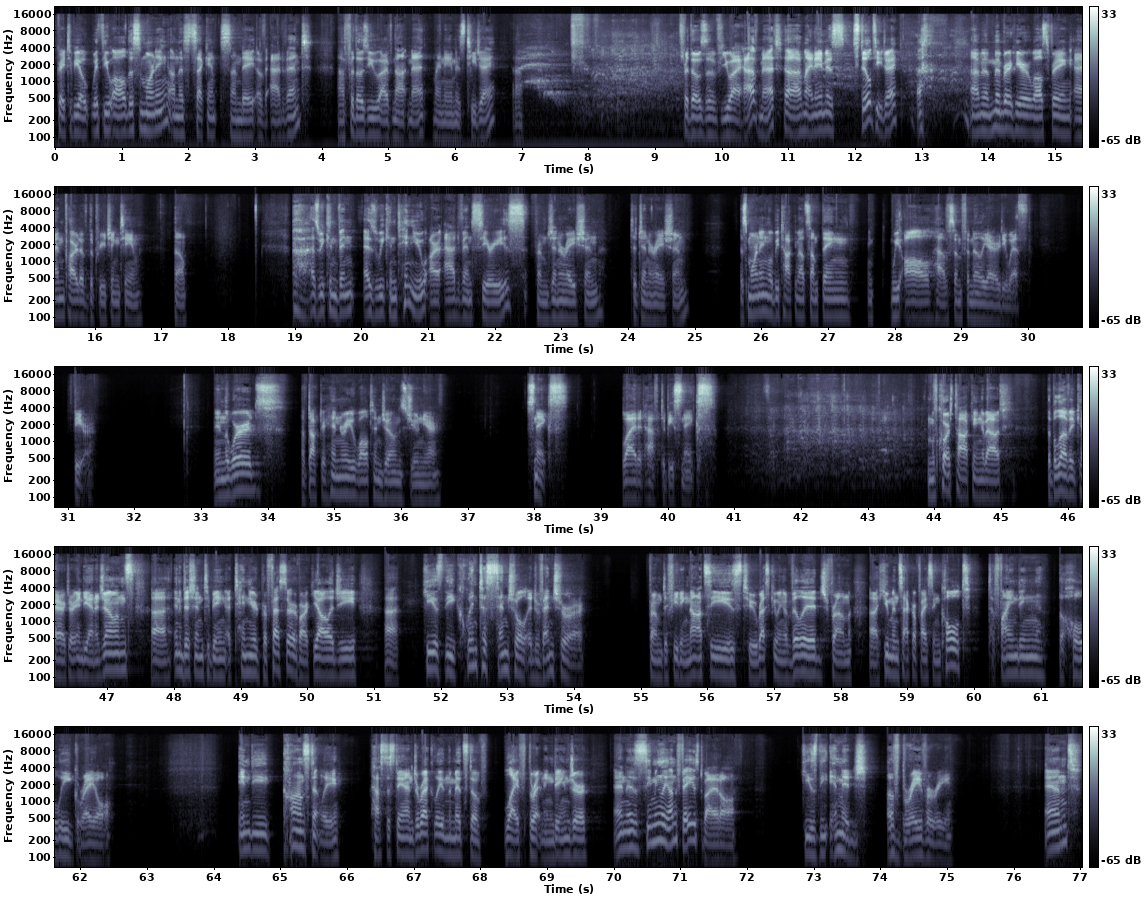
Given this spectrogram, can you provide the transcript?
It's great to be with you all this morning on this second Sunday of Advent. Uh, for those of you I've not met, my name is TJ. Uh, for those of you I have met, uh, my name is still TJ. I'm a member here at Wellspring and part of the preaching team. So, as we, convin- as we continue our Advent series from generation to generation, this morning we'll be talking about something we all have some familiarity with fear. In the words of Dr. Henry Walton Jones Jr., snakes. Why'd it have to be snakes? I'm, of course, talking about the beloved character Indiana Jones. Uh, in addition to being a tenured professor of archaeology, uh, he is the quintessential adventurer from defeating Nazis to rescuing a village, from a human sacrificing cult to finding the Holy Grail. Indy constantly has to stand directly in the midst of life threatening danger and is seemingly unfazed by it all. He's the image of bravery. And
